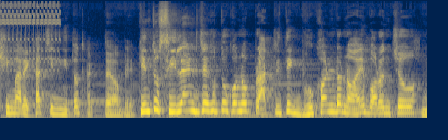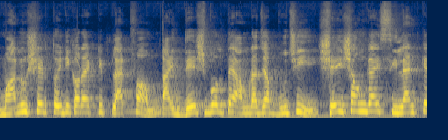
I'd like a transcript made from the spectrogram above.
সীমারেখা চিহ্নিত থাকতে হবে। কিন্তু সিল্যান্ড যেহেতু কোনো প্রাকৃতিক ভূখণ্ড নয়, বরঞ্চ মানুষের তৈরি করা একটি প্ল্যাটফর্ম, তাই দেশ বলতে আমরা যা বুঝি, সেই সংজ্ঞায় সিল্যান্ডকে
